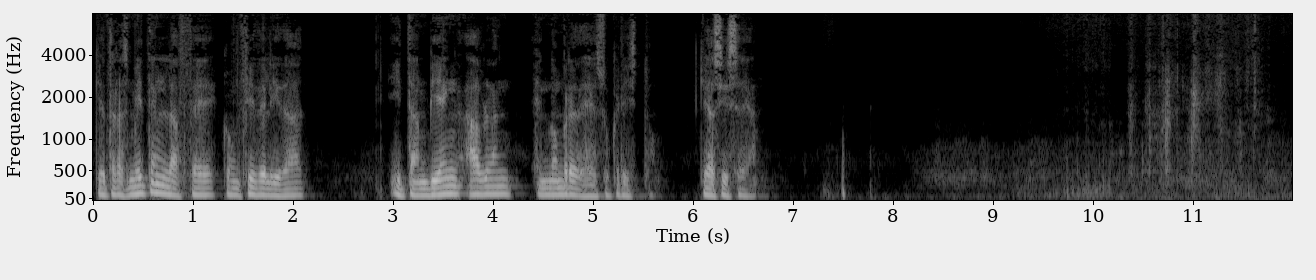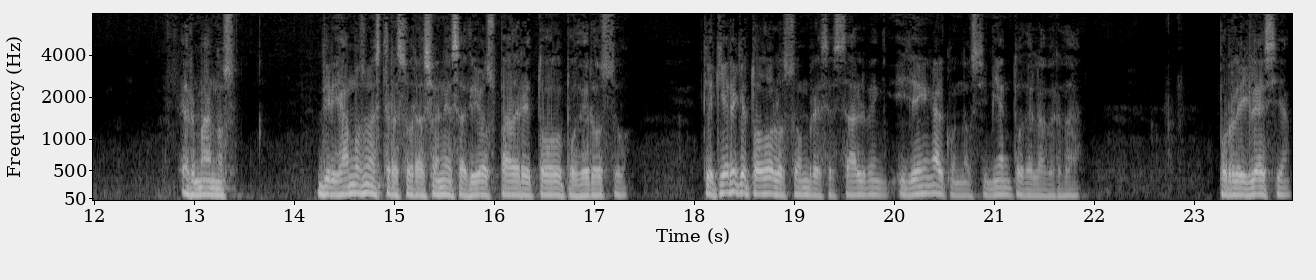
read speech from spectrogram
que transmiten la fe con fidelidad y también hablan en nombre de Jesucristo. Que así sea. Hermanos, dirijamos nuestras oraciones a Dios Padre Todopoderoso, que quiere que todos los hombres se salven y lleguen al conocimiento de la verdad. Por la Iglesia,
